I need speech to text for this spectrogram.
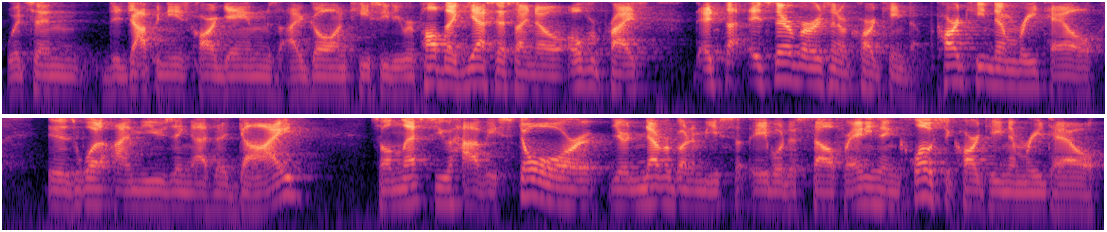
which in the Japanese card games, I go on TCG Republic. Yes, yes, I know, overpriced it's it's their version of Card Kingdom. Card Kingdom retail is what I'm using as a guide. So unless you have a store, you're never going to be able to sell for anything close to Card Kingdom retail.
